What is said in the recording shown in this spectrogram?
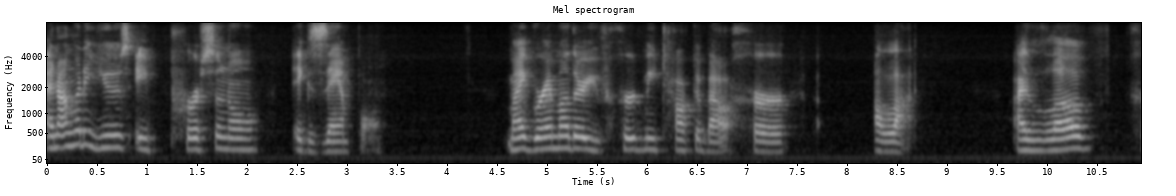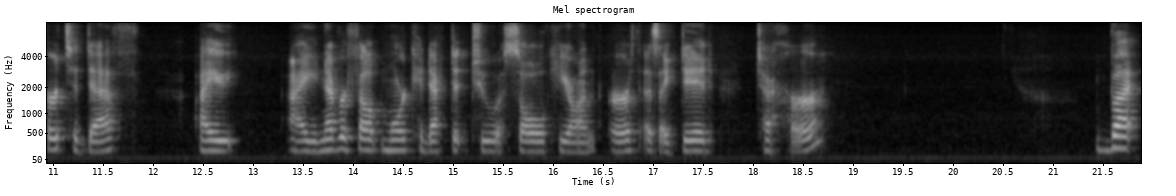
And I'm going to use a personal example. My grandmother, you've heard me talk about her a lot. I love her to death. I I never felt more connected to a soul here on earth as I did to her. But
